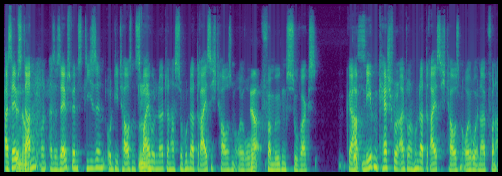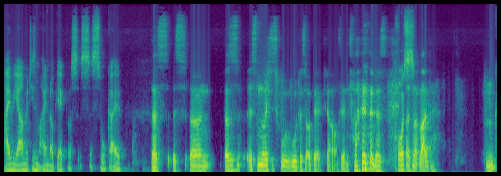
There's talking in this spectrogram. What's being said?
Also selbst genau. dann und also selbst wenn es die sind und die 1200, mhm. dann hast du 130.000 Euro ja. Vermögenszuwachs gehabt, das neben Cashflow und einfach 130.000 Euro innerhalb von einem Jahr mit diesem einen Objekt. Was ist, ist so geil. Das ist, äh, das ist, ist ein richtig gutes Objekt, ja, auf jeden Fall. Das, Groß. Das war, Hm?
